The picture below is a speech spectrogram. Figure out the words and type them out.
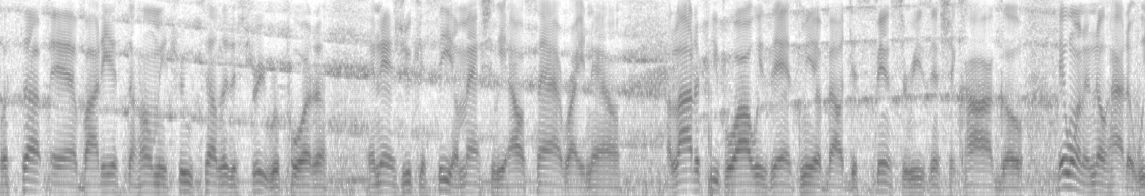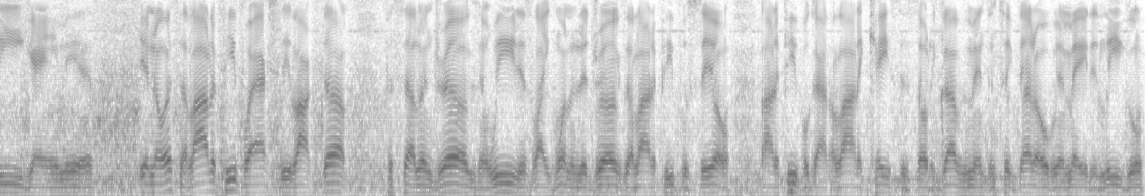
What's up, everybody? It's the homie Truth Teller, the street reporter. And as you can see, I'm actually outside right now. A lot of people always ask me about dispensaries in Chicago. They want to know how the weed game is. You know, it's a lot of people actually locked up for selling drugs, and weed is like one of the drugs a lot of people sell. A lot of people got a lot of cases, so the government then took that over and made it legal.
